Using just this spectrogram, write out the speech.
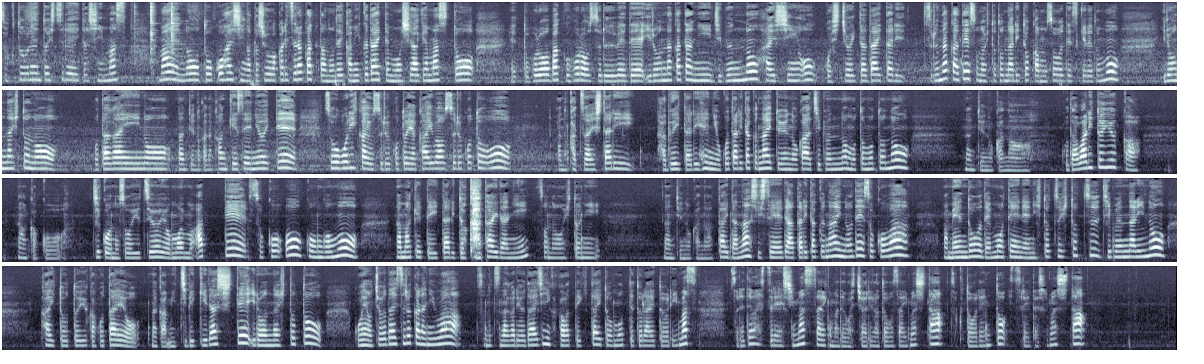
続投連と失礼いたします。前の投稿配信が多少分かりづらかったので噛み砕いて申し上げますと、えっと、フォローバックフォローする上でいろんな方に自分の配信をご視聴いただいたりする中でその人となりとかもそうですけれどもいろんな人のお互いの何て言うのかな関係性において相互理解をすることや会話をすることをあの割愛したり省いたり変に怠りたくないというのが自分のもともとの何て言うのかなこだわりというかなんかこう自己のそういう強い思いもあってそこを今後も怠けていたりとか 怠惰にその人に何て言うのかな怠惰な姿勢で当たりたくないのでそこは、ま、面倒でも丁寧に一つ一つ自分なりの回答というか答えをなんか導き出していろんな人とご縁を頂戴するからにはそのつながりを大事に関わっていきたいと思って捉えております。それでは失礼します。最後までご視聴ありがとうございました。続投連と失礼いたしました。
